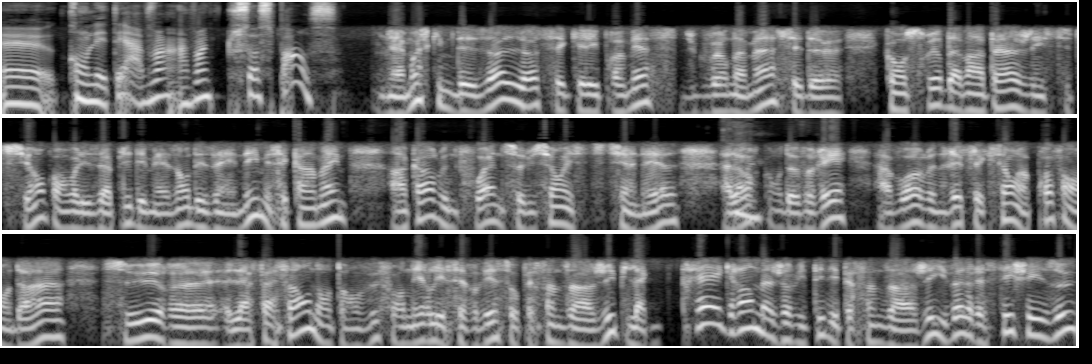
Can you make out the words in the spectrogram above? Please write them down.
euh, qu'on l'était avant, avant que tout ça se passe? Moi, ce qui me désole, là, c'est que les promesses du gouvernement, c'est de construire davantage d'institutions, on va les appeler des maisons des aînés, mais c'est quand même, encore une fois, une solution institutionnelle, alors qu'on devrait avoir une réflexion en profondeur sur euh, la façon dont on veut fournir les services aux personnes âgées, puis la très grande majorité des personnes âgées, ils veulent rester chez eux.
